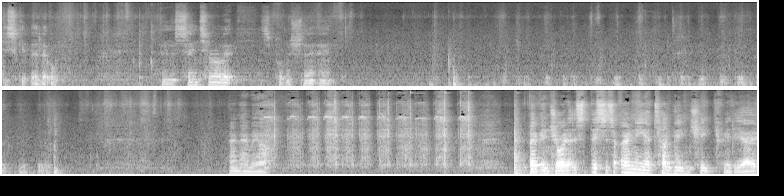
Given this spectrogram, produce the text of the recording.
just get the little in the centre of it, let's polish that out. And there we are. Hope you enjoyed it. This, this is only a tongue-in-cheek video.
